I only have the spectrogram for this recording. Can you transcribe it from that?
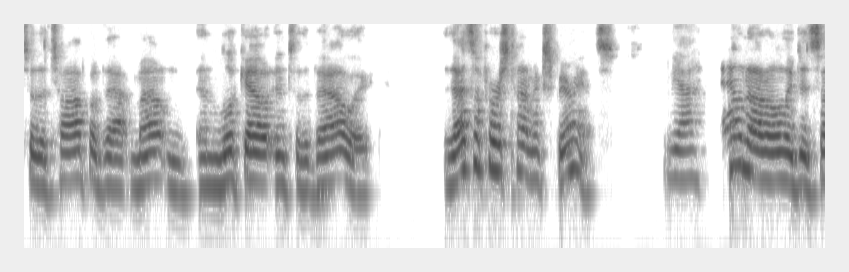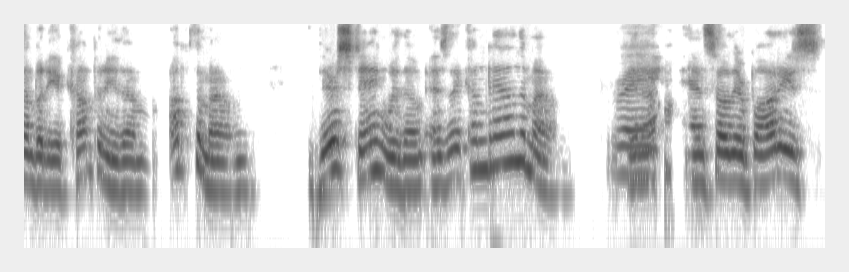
to the top of that mountain and look out into the valley that's a first time experience. Yeah. Now not only did somebody accompany them up the mountain they're staying with them as they come down the mountain right you know? and so their bodies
